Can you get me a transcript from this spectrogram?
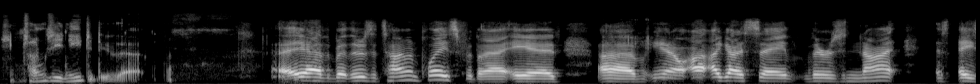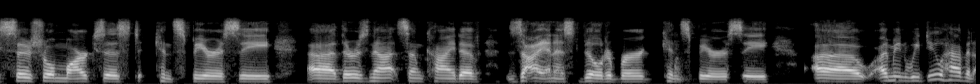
Sometimes you need to do that. Yeah, but there's a time and place for that, and um, you know, I, I gotta say, there's not a social Marxist conspiracy. Uh, there's not some kind of Zionist Bilderberg conspiracy. Uh, I mean, we do have an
